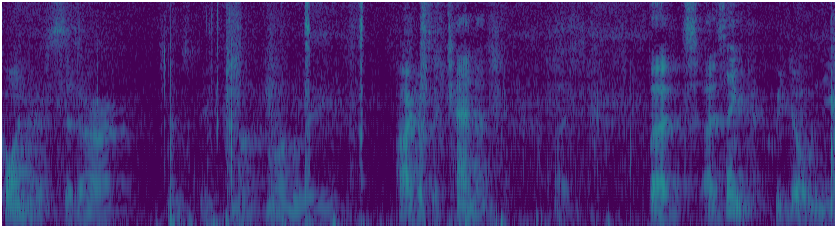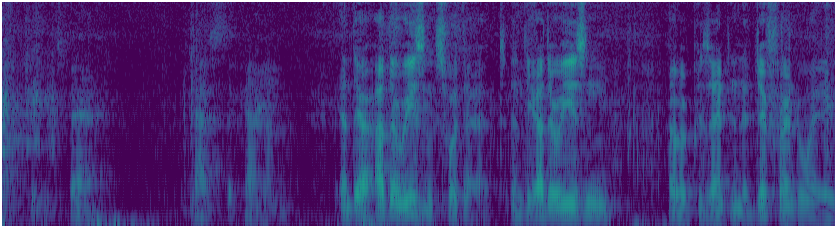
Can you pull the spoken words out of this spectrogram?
corners that are, so to speak, not normally part of the canon. Right? but I think we don't need to expand past the canon. And there are other reasons for that. And the other reason I will present in a different way,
